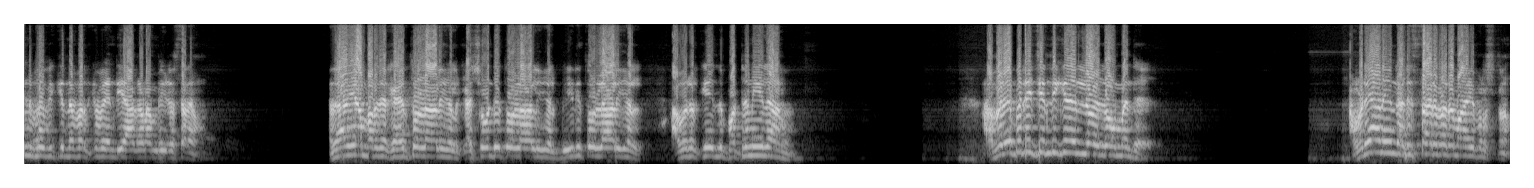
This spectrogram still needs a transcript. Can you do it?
അനുഭവിക്കുന്നവർക്ക് വേണ്ടിയാകണം വികസനം. അതാണ് ഞാൻ പറഞ്ഞ കയർ തൊഴിലാളികൾ കശുവണ്ടി തൊഴിലാളികൾ ബീഡി തൊഴിലാളികൾ അവരൊക്കെ ഇന്ന് പട്ടിണിയിലാണ്. അവരെ പറ്റി ചിന്തിക്കുന്നില്ലല്ലോ ഗവൺമെന്റ് അവിടെയാണ് ഇതിന്റെ അടിസ്ഥാനപരമായ പ്രശ്നം.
